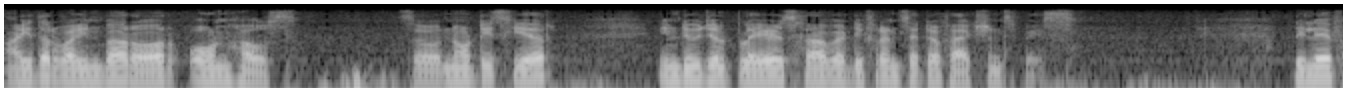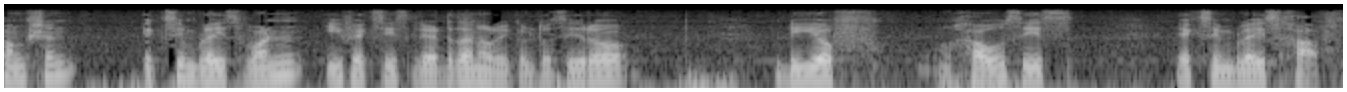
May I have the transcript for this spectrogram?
either wine bar or own house so notice here individual players have a different set of action space delay function x implies 1 if x is greater than or equal to 0 d of house is x implies half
